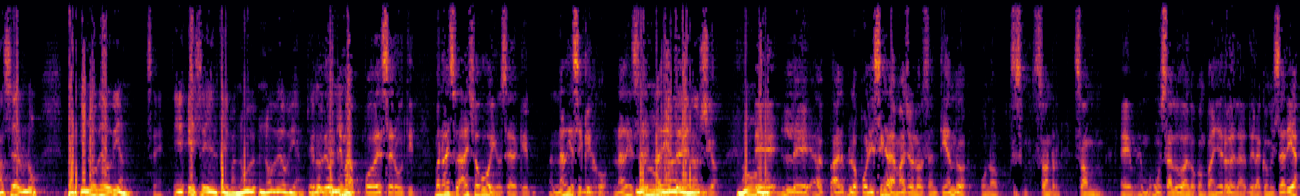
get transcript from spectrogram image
a hacerlo porque no veo bien. Sí. Ese es el tema, no, no veo bien. Pero de que última puede ser útil. Bueno, eso, a eso voy, o sea, que nadie se quejó, nadie, se- No, nadie te nadie, denunció. Eh, le- a- los policías, además yo los entiendo, uno son, son eh, un saludo a los compañeros de la, de la comisaría,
